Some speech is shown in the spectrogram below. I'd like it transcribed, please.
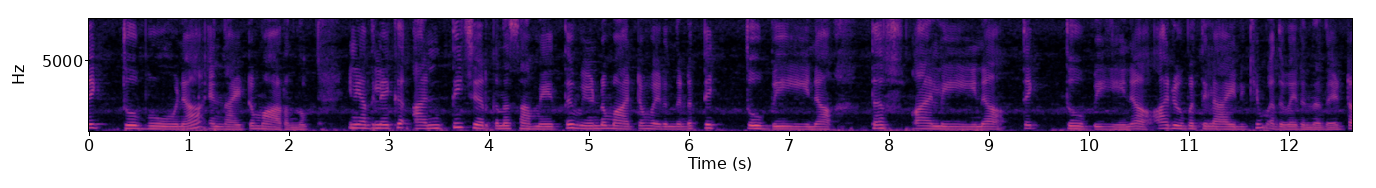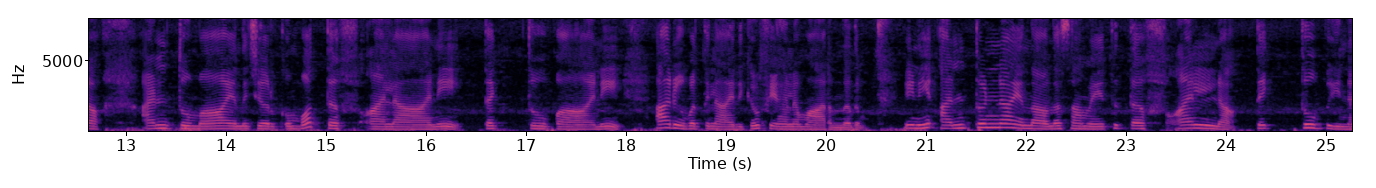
തെക്തുബൂന എന്നായിട്ട് മാറുന്നു. ഇനി അതിലേക്ക് അൻതി ചേർക്കുന്ന സമയത്ത് വീണ്ടും മാറ്റം വരുന്നുണ്ട്. തെക്തുബീന തെഫ് അലീന തെക് തുബീന ആ രൂപത്തിലായിരിക്കും അത് വരുന്നത് കേട്ടോ. അൺതുമ എന്ന് ചേർക്കുമ്പോൾ തെഫ് അലാനി തെക്തുബാനി ആ രൂപത്തിലായിരിക്കും ഫിയൽ മാറുന്നത്. ഇനി അൻതുന്ന എന്നാവുന്ന സമയത്ത് തെഫ് അൽന തെക്തുബിന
